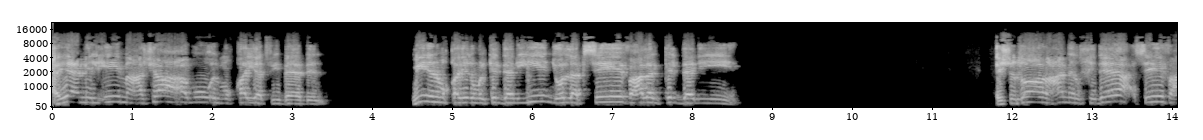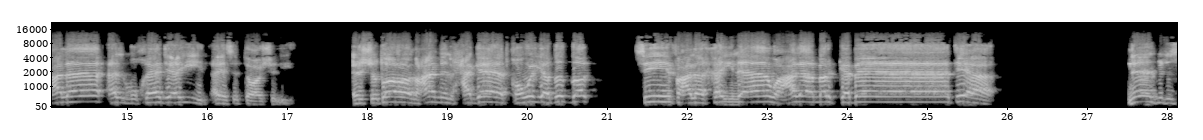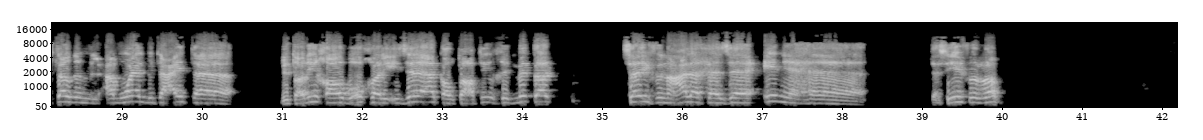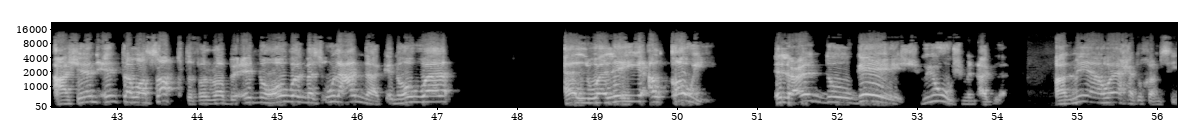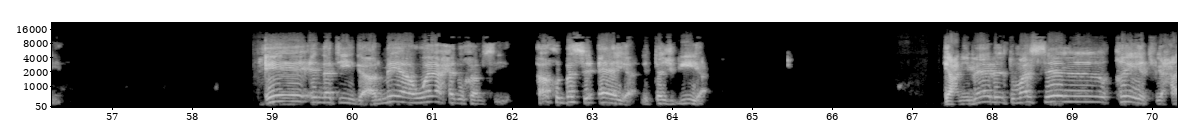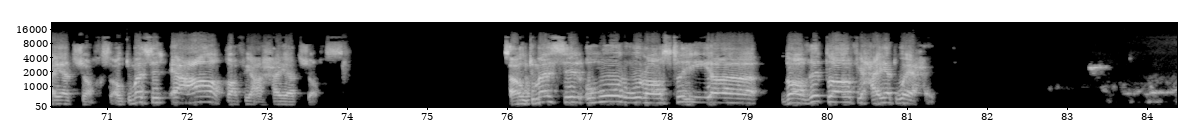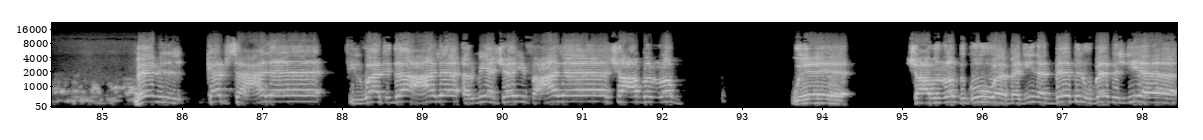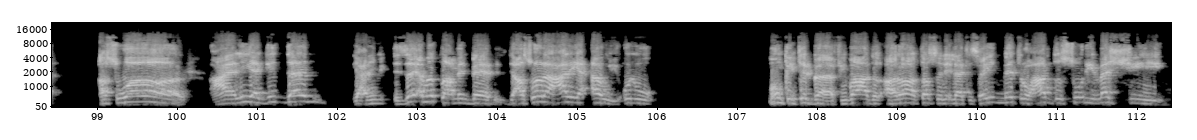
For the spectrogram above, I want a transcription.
هيعمل إيه مع شعبه المقيد في بابل؟ مين اللي مقيدهم الكلدانيين؟ يقول لك سيف على الكلدانيين. الشيطان عامل خداع سيف على المخادعين. آية 26 الشيطان عامل حاجات قوية ضدك سيف على خيلها وعلى مركباتها. ناس بتستخدم الأموال بتاعتها بطريقة أو بأخرى لإيذائك أو تعطيل خدمتك. سيف على خزائنها. ده سيف الرب. عشان أنت وثقت في الرب إنه هو المسؤول عنك انه هو الولي القوي. اللي عنده جيش جيوش من أجلك. أرمية 51 إيه النتيجة؟ أرمية 51 هاخد بس آية للتشجيع. يعني بابل تمثل قيد في حياة شخص أو تمثل إعاقة في حياة شخص. أو تمثل أمور وراثية ضاغطة في حياة واحد. بابل كبسة على في الوقت ده على أرميا شايف على شعب الرب. و شعب الرب جوه مدينة بابل وبابل ليها أسوار عالية جدا. يعني إزاي نطلع من بابل؟ دي أسوارها عالية قوي. يقولوا ممكن تبقى في بعض الآراء تصل إلى 90 متر وعرض السور يمشي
